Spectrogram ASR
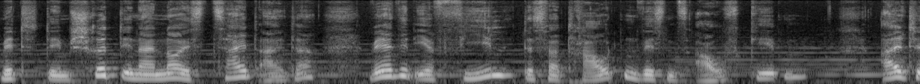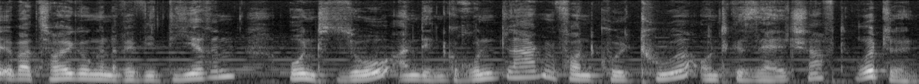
Mit dem Schritt in ein neues Zeitalter werdet ihr viel des vertrauten Wissens aufgeben, alte Überzeugungen revidieren und so an den Grundlagen von Kultur und Gesellschaft rütteln.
